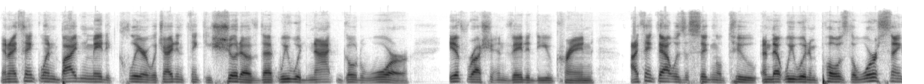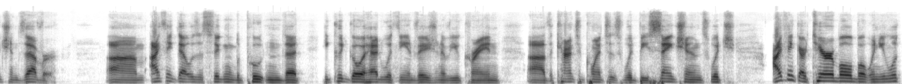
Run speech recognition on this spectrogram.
And I think when Biden made it clear, which I didn't think he should have, that we would not go to war if Russia invaded the Ukraine, I think that was a signal too, and that we would impose the worst sanctions ever. Um, I think that was a signal to Putin that he could go ahead with the invasion of Ukraine. Uh, the consequences would be sanctions, which I think are terrible. But when you look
